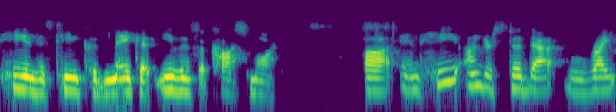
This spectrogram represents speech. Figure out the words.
he and his team could make it, even if it costs more. Uh, and he understood that right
